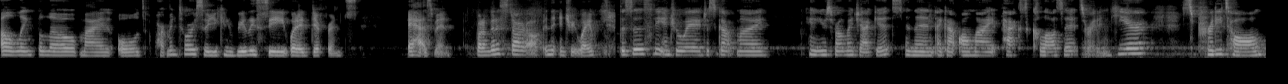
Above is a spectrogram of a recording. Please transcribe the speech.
I'll link below my old apartment tour so you can really see what a difference it has been. But I'm gonna start off in the entryway. This is the entryway. I just got my hangers for all my jackets and then I got all my PAX closets right in here. It's pretty tall.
